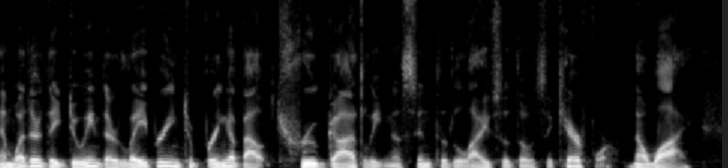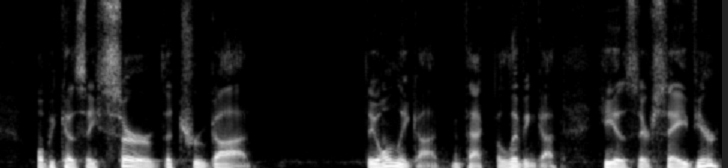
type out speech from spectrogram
And what are they doing? They're laboring to bring about true godliness into the lives of those they care for. Now, why? Well, because they serve the true God, the only God, in fact, the living God. He is their Savior,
